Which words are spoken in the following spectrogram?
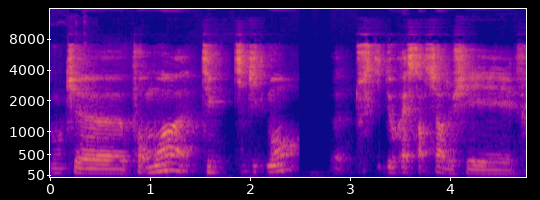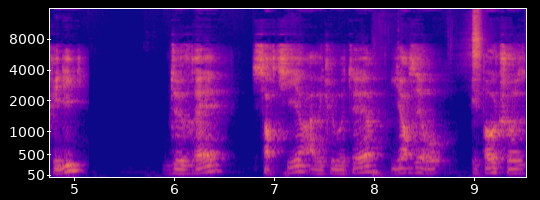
Donc euh, pour moi, typiquement, euh, tout ce qui devrait sortir de chez Free League devrait sortir avec le moteur Year Zero et pas autre chose.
